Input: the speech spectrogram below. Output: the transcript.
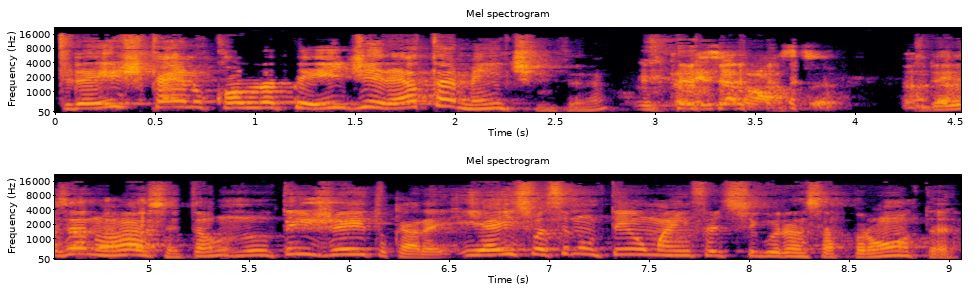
três caem no colo da TI diretamente, entendeu? Três é nossa. Três é nossa, então não tem jeito, cara. E aí, se você não tem uma infra de segurança pronta,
